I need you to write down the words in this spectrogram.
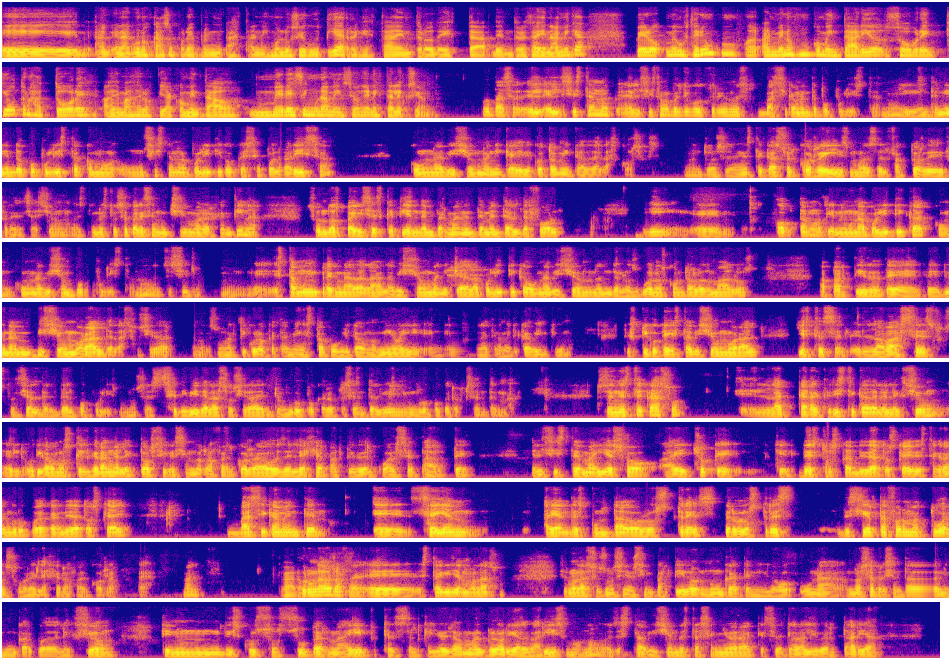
eh, en algunos casos, por ejemplo, hasta el mismo Lucio Gutiérrez está dentro de esta, dentro de esta dinámica, pero me gustaría un, al menos un comentario sobre qué otros actores, además de los que ya he comentado, merecen una mención en esta elección. ¿Qué pasa? El, el, sistema, el sistema político ecuatoriano es básicamente populista, ¿no? y entendiendo populista como un sistema político que se polariza con una visión maniquea y dicotómica de las cosas. Entonces, en este caso, el correísmo es el factor de diferenciación. Esto, esto se parece muchísimo a la Argentina. Son dos países que tienden permanentemente al default y eh, optan o tienen una política con, una visión populista. Es decir, mm, está muy impregnada la, visión maniquea de la política, una visión donde los buenos contra los malos, a partir de, una visión moral de la sociedad. Es un artículo que también está publicado uno mío ahí en, en, Latinoamérica 21. Te explico que hay esta visión moral y esta es la base sustancial del, populismo. se divide la sociedad entre un grupo que representa el bien y un grupo que representa el mal. Entonces, en este caso, eh, la característica de la elección, el, o digamos que el gran elector sigue siendo Rafael Correa, o es el eje a partir del cual se parte el sistema y eso ha hecho que, que de estos candidatos que hay, de este gran grupo de candidatos que hay, básicamente eh, se hayan, hayan despuntado los tres, pero los tres de cierta forma actúan sobre el eje Rafael Correa. Por un lado eh, está Guillermo Lazo. Guillermo Lazo es un señor sin partido, nunca ha tenido una, no se ha presentado a ningún cargo de elección, tiene un discurso súper naif, que es el que yo llamo el gloria alvarismo, ¿no? Es esta visión de esta señora que se declara libertaria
